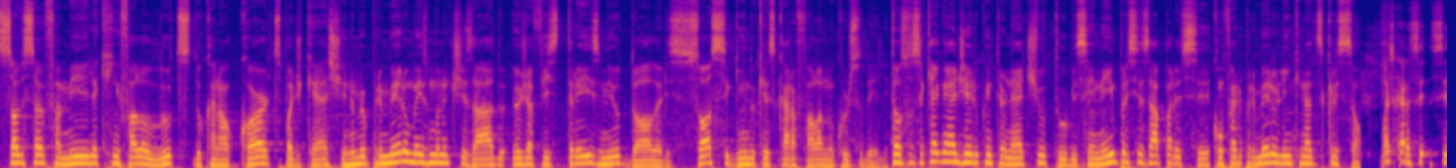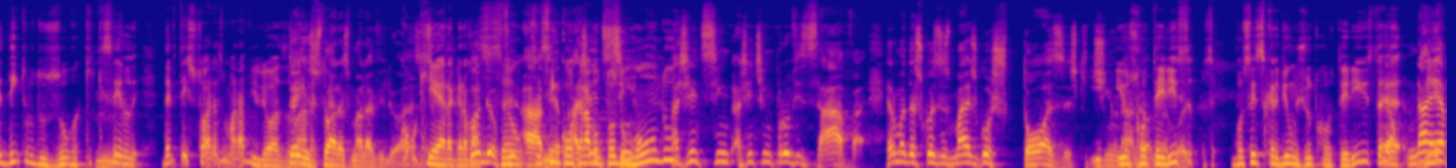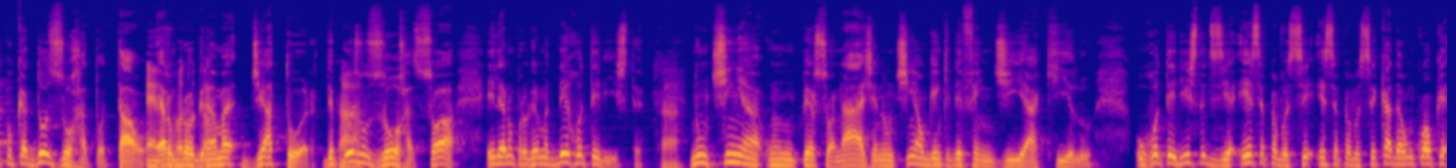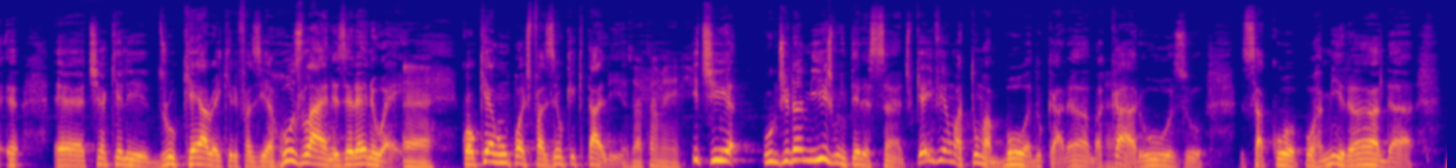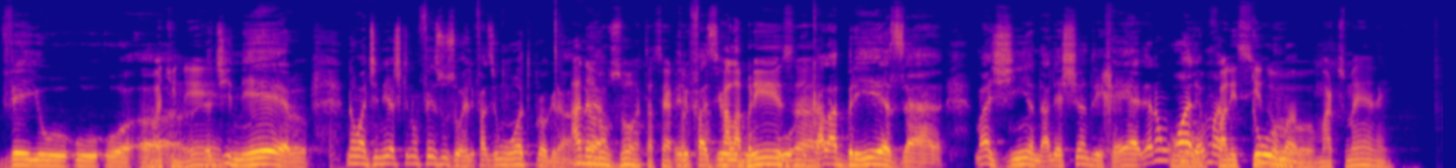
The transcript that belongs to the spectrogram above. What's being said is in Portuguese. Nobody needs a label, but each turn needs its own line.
Salve, salve família, aqui quem fala é o Lutz do canal Cortes Podcast. E no meu primeiro mês monetizado, eu já fiz 3 mil dólares só seguindo o que esse cara fala no curso dele. Então, se você quer ganhar dinheiro com internet e YouTube sem nem precisar aparecer, confere o primeiro link na descrição.
Mas, cara, você dentro do Zorro, o que você. Deve ter histórias maravilhosas
Hum. Tem
lá, né,
histórias
cara?
maravilhosas.
Como que era a gravação?
Ah,
Vocês se
meu, a
encontravam todo
sim-
mundo?
A gente, sim, a gente improvisava. Era uma das coisas mais gostosas que
E,
tinham.
e
na-
os roteiristas, vocês escreviam junto com o roteirista?
Não,
É,
na
vinha-
época do Zorra Total,
É,
era um programa de ator. Depois,
Tá.
no Zorra só, ele era um programa de roteirista.
Tá.
Não tinha um personagem, não tinha alguém que defendia aquilo. O roteirista dizia: esse é pra você, esse é pra você, cada um qualquer. é, é, tinha aquele Drew Carey que ele fazia: Whose line is it anyway?
É,
Qualquer um pode fazer o que, que tá ali.
exatamente.
E tinha um dinamismo interessante, porque aí vem uma turma boa do caramba,
É.
Caruso, sacou, porra, Miranda, veio o... O,
O Adnet.
Adnet. Não, o Adnet acho que não fez o Zorro, ele fazia um outro programa.
Ah, não,
né?
não, Zorra, tá certo.
Ele fazia o-
Calabresa.
O, o, Calabresa, imagina, Alexandre Red, era um,
o
olha, uma
falecido
turma.
Marcos Meren.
